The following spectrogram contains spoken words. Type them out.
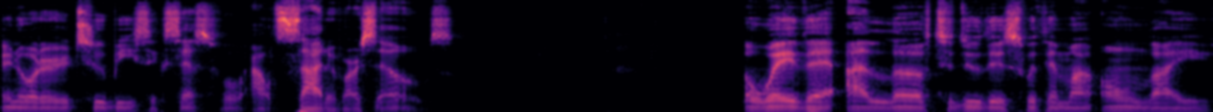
in order to be successful outside of ourselves. A way that I love to do this within my own life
